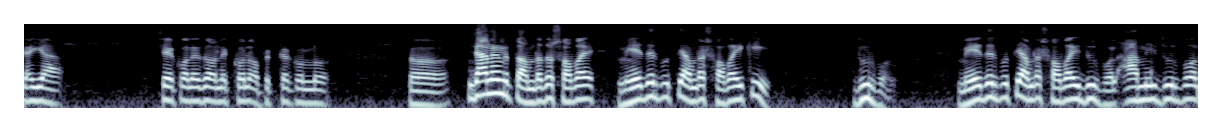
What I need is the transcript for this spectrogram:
যাইয়া, সে কলেজে অনেকক্ষণ অপেক্ষা করল। তো জানেন তো আমরা তো সবাই, মেয়েদের প্রতি আমরা সবাই কি? দুর্বল। মেয়েদের প্রতি আমরা সবাই দুর্বল, আমি দুর্বল,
